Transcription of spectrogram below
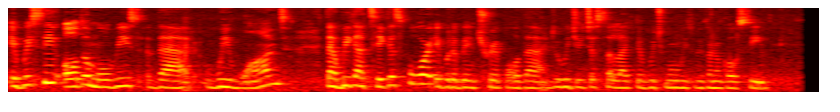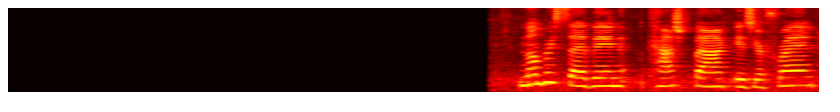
if we see all the movies that we want, that we got tickets for, it would have been triple that. We just selected which movies we're to go see. Number seven, cashback is your friend.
